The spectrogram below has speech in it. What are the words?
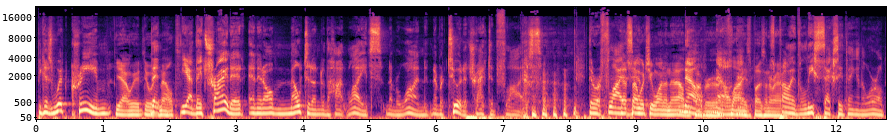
because whipped cream Yeah, we, it would they- melt. Yeah, they tried it and it all melted under the hot lights. Number one. Number two, it attracted flies. there were flies. That's not what you want on that album no, cover, No, flies that- buzzing it's around. Probably the least sexy thing in the world.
